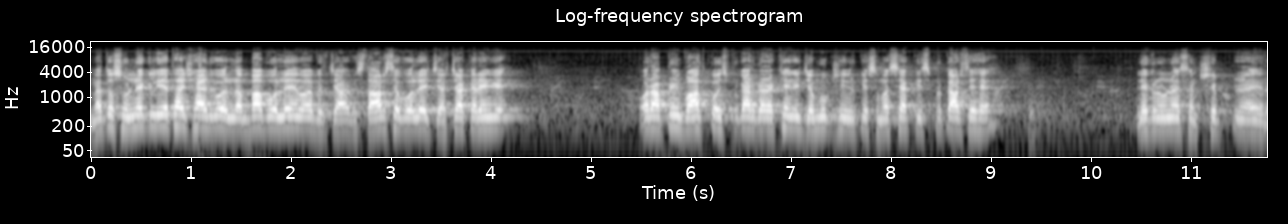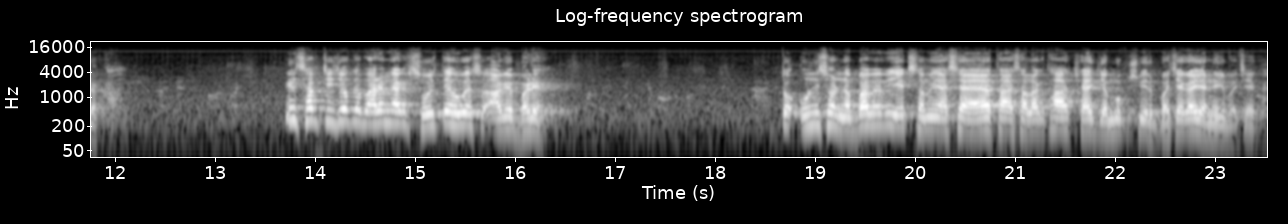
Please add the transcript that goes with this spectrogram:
मैं तो सुनने के लिए था, शायद वो लंबा बोले वह विस्तार से बोले, चर्चा करेंगे। और अपनी बात को इस प्रकार का रखेंगे, जम्मू कश्मीर की समस्या किस प्रकार से है। लेकिन उन्होंने संक्षिप्त नहीं रखा। इन सब चीज़ों के बारे में अगर सोचते हुए आगे बढ़े तो 1990 में भी एक समय ऐसे आया था, ऐसा लगता शायद जम्मू कश्मीर बचेगा या नहीं बचेगा।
